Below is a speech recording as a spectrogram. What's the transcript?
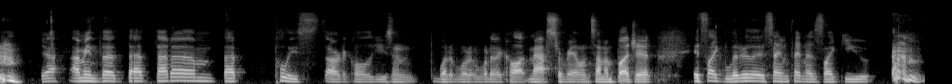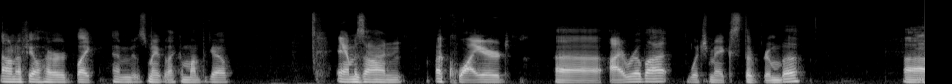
Yeah, I mean that that that um that police article using what, what what do they call it mass surveillance on a budget it's like literally the same thing as like you i don't know if y'all heard like um, it was maybe like a month ago amazon acquired uh iRobot, which makes the Roomba. Uh,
